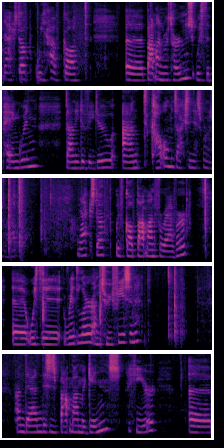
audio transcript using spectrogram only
Next up we have got uh, Batman Returns with the Penguin, Danny DeVito and Catwoman's actually in this one as well. Next up we've got Batman Forever uh, with the Riddler and Two Face in it. And then this is Batman Begins here. Uh,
